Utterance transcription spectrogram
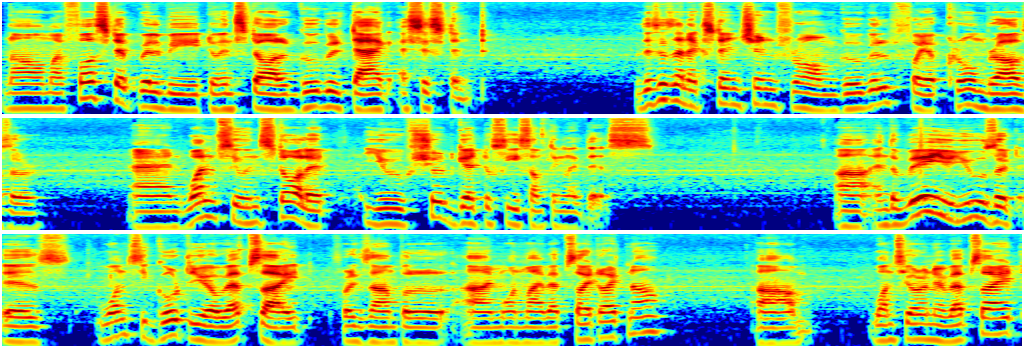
Now my first tip will be to install Google Tag Assistant. This is an extension from Google for your Chrome browser. And once you install it you should get to see something like this. Uh, and the way you use it is once you go to your website for example I'm on my website right now. Um, once you're on your website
